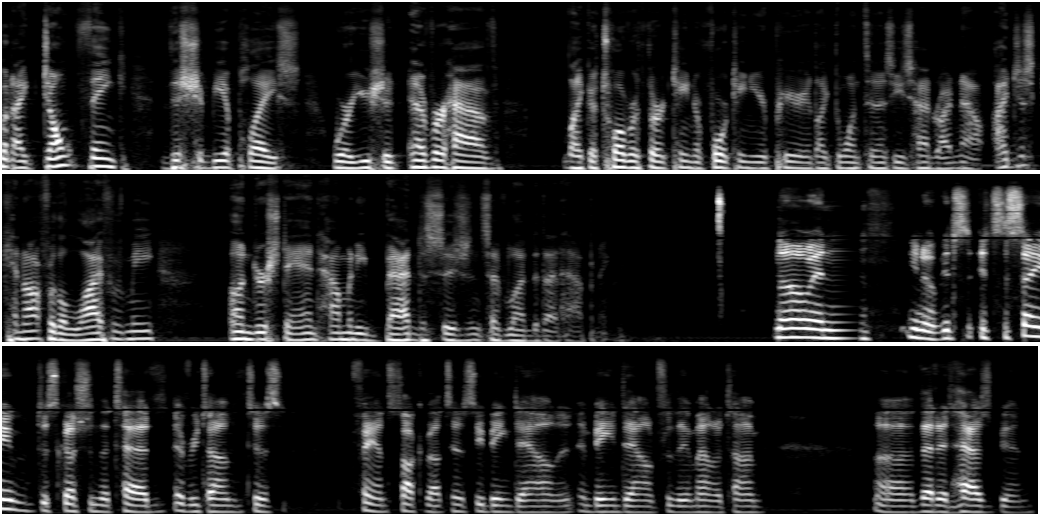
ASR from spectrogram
but I don't think this should be a place where you should ever have like a 12 or 13 or 14 year period like the one Tennessee's had right now. I just cannot for the life of me understand how many bad decisions have led to that happening. No, and you know it's it's the same discussion that's had every time Tennessee fans talk about Tennessee being down and, and being down for the amount of time uh, that it has been.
